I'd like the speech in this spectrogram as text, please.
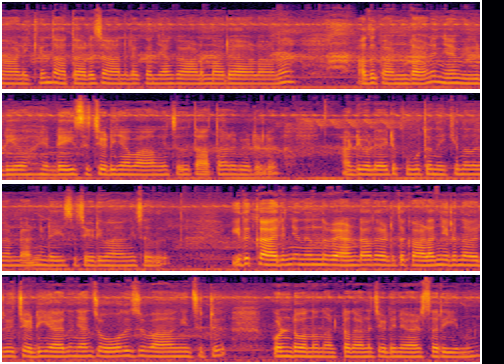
കാണിക്കും. താത്തയുടെ ചാനലൊക്കെ ഞാൻ കാണുന്ന ഒരാളാണ്. അത് കണ്ടാണ് ഞാൻ വീഡിയോ ഡെയ്സി ചെടി ഞാൻ വാങ്ങിച്ചത്. താത്താടെ വീട്ടിൽ അടിപൊളിയായിട്ട് പൂത്ത് നിൽക്കുന്നത് കണ്ടാണ് ഡെയ്സി ചെടി വാങ്ങിച്ചത്. ഇത് കരിഞ്ഞു നിന്ന് വേണ്ടാതെ എടുത്ത് കളഞ്ഞിരുന്ന ഒരു ചെടിയായിരുന്നു. ഞാൻ ചോദിച്ച് വാങ്ങിച്ചിട്ട് കൊണ്ടുവന്ന് നട്ടതാണ് ചെടി നഴ്സറിയിൽ നിന്ന്.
